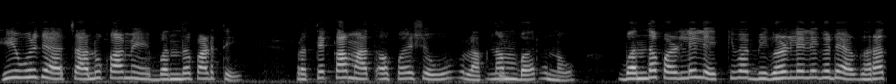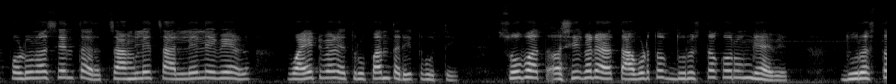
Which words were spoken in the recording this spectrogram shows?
ही ऊर्जा चालू कामे बंद पाडते. प्रत्येक कामात अपयश येऊ लागते. नंबर नऊ. बंद पडलेले किंवा बिघडलेले घड्याळ घरात पडून असेल तर चांगले चाललेले वेळ वाईट वेळेत रूपांतरित होते. सोबत अशी घड्याळ ताबडतोब दुरुस्त करून घ्यावेत. दुरुस्त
